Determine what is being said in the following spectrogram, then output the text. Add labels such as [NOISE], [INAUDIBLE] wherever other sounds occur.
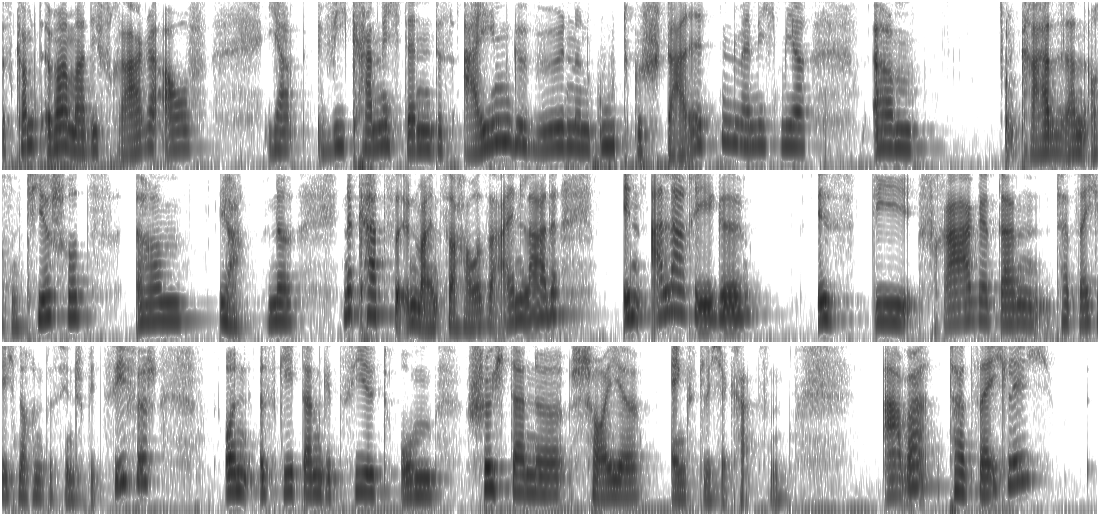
Es kommt immer mal die Frage auf, ja, wie kann ich denn das Eingewöhnen gut gestalten, wenn ich mir ähm, gerade dann aus dem Tierschutz ähm, ja eine, eine Katze in mein Zuhause einlade? In aller Regel ist die Frage dann tatsächlich noch ein bisschen spezifisch und es geht dann gezielt um schüchterne, scheue ängstliche Katzen. Aber tatsächlich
